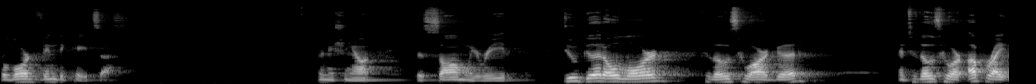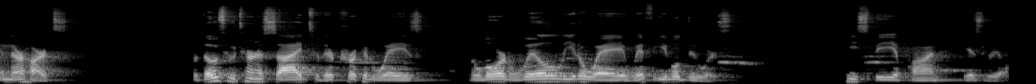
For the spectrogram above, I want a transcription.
the Lord vindicates us. Finishing out this psalm, we read, Do good, O Lord, to those who are good and to those who are upright in their hearts. But those who turn aside to their crooked ways, the Lord will lead away with evildoers. Peace be upon Israel.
